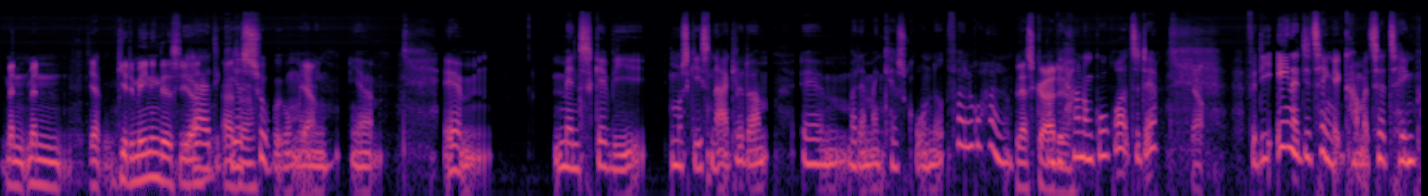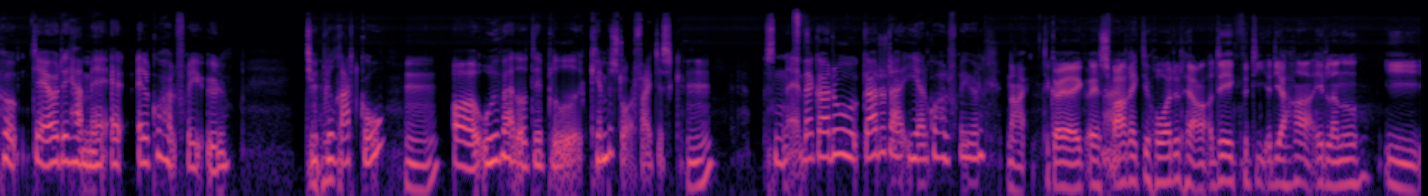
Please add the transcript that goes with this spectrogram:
men, men ja, giver det mening, det jeg siger? Ja, det giver altså, super god ja. mening. Ja. Øhm, men skal vi måske snakke lidt om, øhm, hvordan man kan skrue ned for alkoholen? Lad os gøre og det. vi har nogle gode råd til det. Ja. Fordi en af de ting, jeg kommer til at tænke på, det er jo det her med al- alkoholfri øl. De er Mhm. mm-hmm. blevet ret gode, Mm, og udvalget det er blevet kæmpestort faktisk. mm. Sådan, hvad gør du, gør du der i alkoholfri øl? Nej, det gør jeg ikke, og jeg svarer Nej. rigtig hurtigt her, og det er ikke fordi, at jeg har et eller andet i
